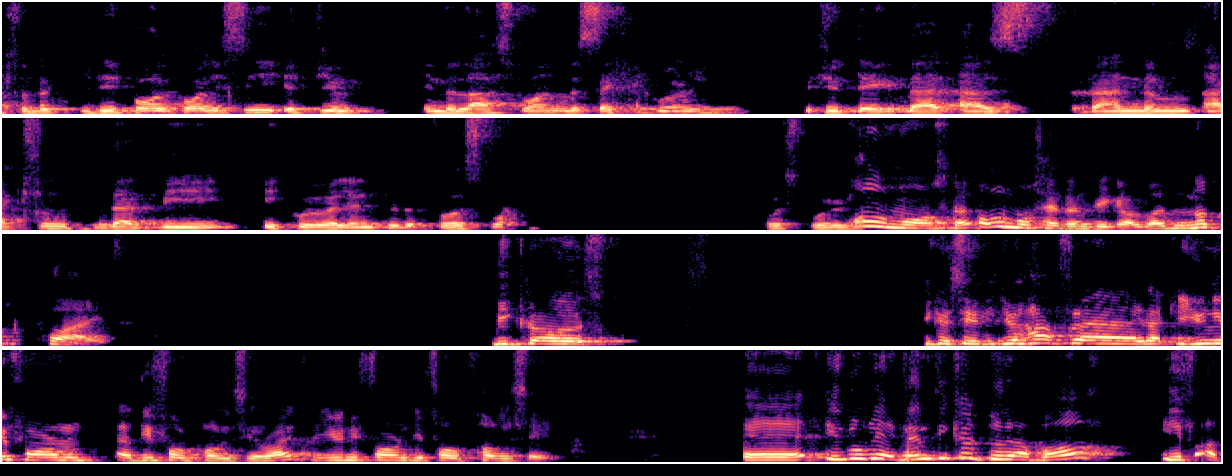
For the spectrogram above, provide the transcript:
so the default policy, if you in the last one, the second version, if you take that as random action, would that be equivalent to the first one? First version? Almost, almost identical, but not quite because because if you have uh, like a uniform uh, default policy, right? A uniform default policy, uh, it will be identical to the above if at,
